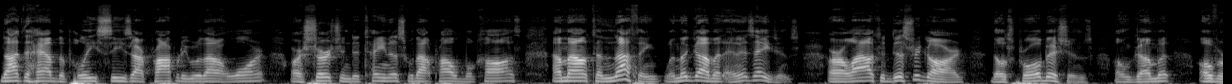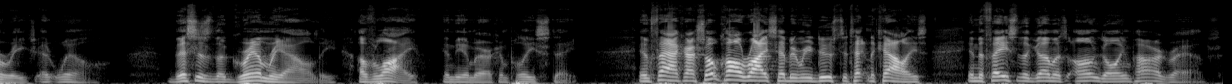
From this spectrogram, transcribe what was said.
not to have the police seize our property without a warrant or search and detain us without probable cause, amount to nothing when the government and its agents are allowed to disregard those prohibitions on government overreach at will. This is the grim reality of life in the American police state. In fact, our so called rights have been reduced to technicalities in the face of the government's ongoing power grabs.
